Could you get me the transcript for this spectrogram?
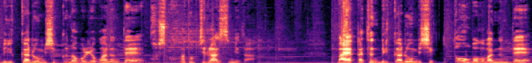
밀가루 음식 끊어보려고 하는데 커스코가 돕지를 않습니다. 마약 같은 밀가루 음식 또 먹어봤는데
